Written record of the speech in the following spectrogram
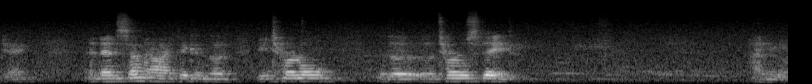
Okay? And then somehow, I think in the eternal, the, eternal state, I don't know.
